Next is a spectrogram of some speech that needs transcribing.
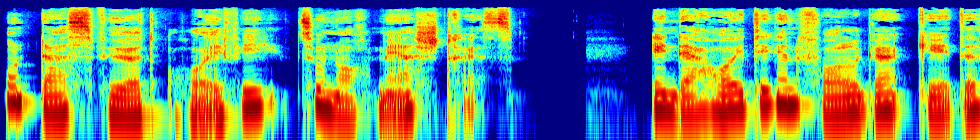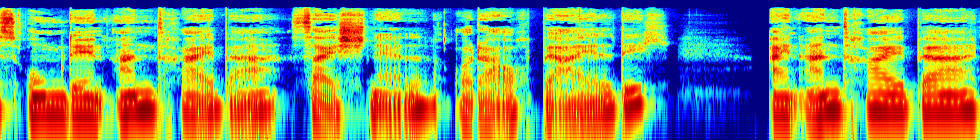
Und das führt häufig zu noch mehr Stress. In der heutigen Folge geht es um den Antreiber sei schnell oder auch beeil dich, ein Antreiber,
